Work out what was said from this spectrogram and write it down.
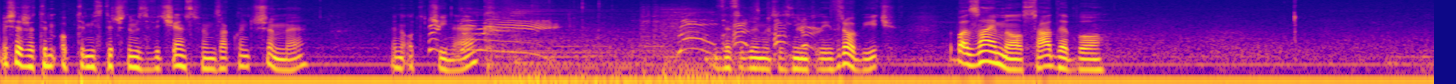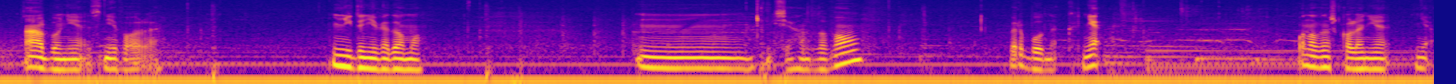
Myślę, że tym optymistycznym zwycięstwem zakończymy ten odcinek. Zdecydujmy, co z nimi tutaj zrobić. Chyba zajmę osadę, bo... Albo nie, zniewolę. Nigdy nie wiadomo. Mm, misję handlową. Werbunek. Nie. Ponowne szkolenie. Nie.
